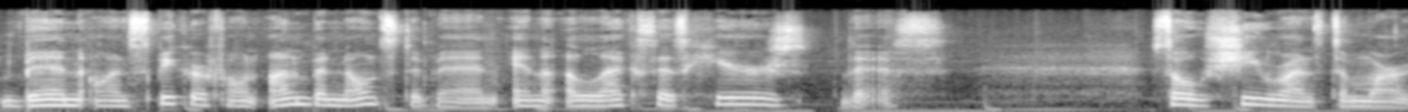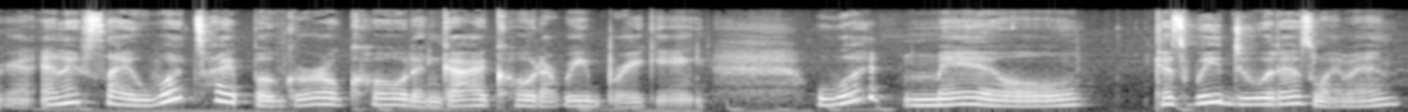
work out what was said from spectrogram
Ben on speakerphone, unbeknownst to Ben, and Alexis hears this. So she runs to Morgan. And it's like, what type of girl code and guy code are we breaking? What male, because we do it as women,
